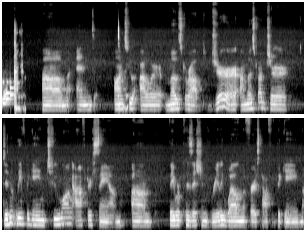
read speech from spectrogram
um, and on to our most robbed juror. Our most robbed juror didn't leave the game too long after Sam. Um, they were positioned really well in the first half of the game.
